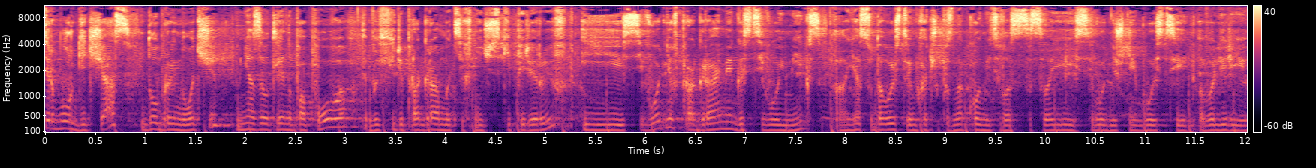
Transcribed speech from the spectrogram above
Санкт-Петербурге час. Доброй ночи. Меня зовут Лена Попова. В эфире программа «Технический перерыв». И сегодня в программе «Гостевой микс». А Я с удовольствием хочу познакомить вас со своей сегодняшней гостьей Валерии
